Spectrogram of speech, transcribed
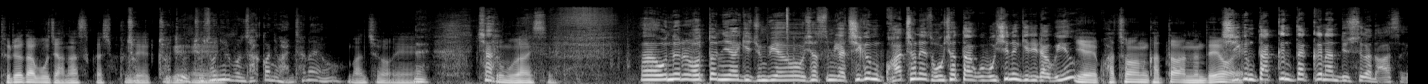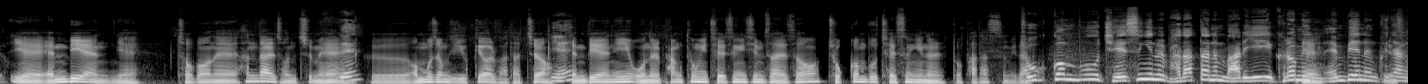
들여다보지 않았을까 싶은데 저, 그게 도 예, 사건이 많잖아요. 많죠. 예. 네. 자, 좀 의아했습니다. 아, 오늘은 어떤 이야기 준비해 오셨습니까? 지금 과천에서 오셨다고 오시는 길이라고요? 예, 과천 갔다 왔는데요. 지금 따끈따끈한 뉴스가 나왔어요. 예, MBN 예. 저번에 한 달 전쯤에 네. 그 업무정지 6개월 받았죠. 예. MBN이 오늘 방통위 재승인 심사에서 조건부 재승인을 또 받았습니다. 조건부 재승인을 받았다는 말이 그러면 네. MBN은 그냥 예,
